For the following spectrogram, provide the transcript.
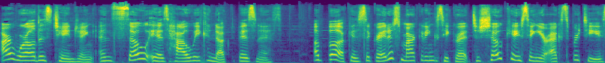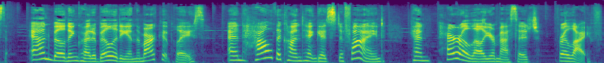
Our world is changing, and so is how we conduct business. A book is the greatest marketing secret to showcasing your expertise and building credibility in the marketplace. And how the content gets defined can parallel your message for life.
